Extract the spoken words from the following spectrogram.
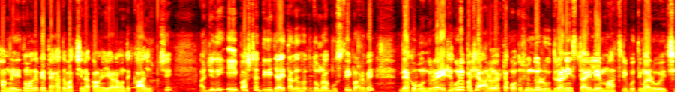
সামনে দিয়ে তোমাদেরকে দেখাতে পারছি না, কারণ জায়গার মধ্যে কাজ হচ্ছে। আর যদি এই পাশটার দিকে যাই, তাহলে হয়তো তোমরা বুঝতেই পারবে। দেখো বন্ধুরা, এই ঠাকুরের পাশে আরও একটা কত সুন্দর রুদ্রাণী স্টাইলে মাতৃ প্রতিমা রয়েছে।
